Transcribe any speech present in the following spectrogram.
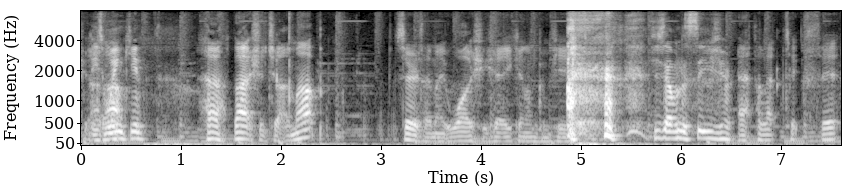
Shut He's up. winking. That should shut him up. Seriously, mate, why is she shaking? I'm confused. She's having a seizure. Epileptic fit?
